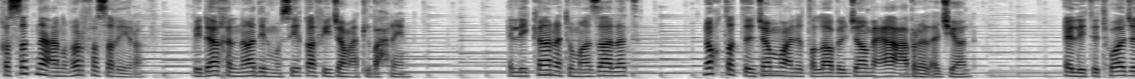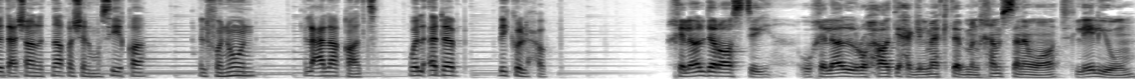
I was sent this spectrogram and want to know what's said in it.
قصتنا عن غرفة صغيرة بداخل نادي الموسيقى في جامعة البحرين. اللي كانت وما زالت نقطة تجمع لطلاب الجامعة عبر الأجيال اللي تتواجد عشان تناقش الموسيقى الفنون العلاقات والأدب بكل حب. خلال دراستي وخلال روحاتي حق المكتب من خمس سنوات لليوم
